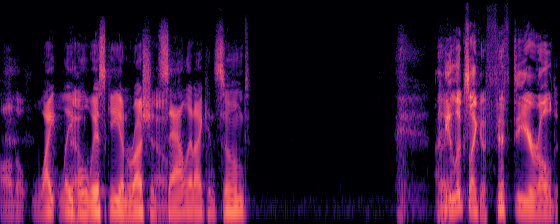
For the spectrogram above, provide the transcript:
all the white label whiskey and Russian No. salad I consumed. He looks like a 50 year old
